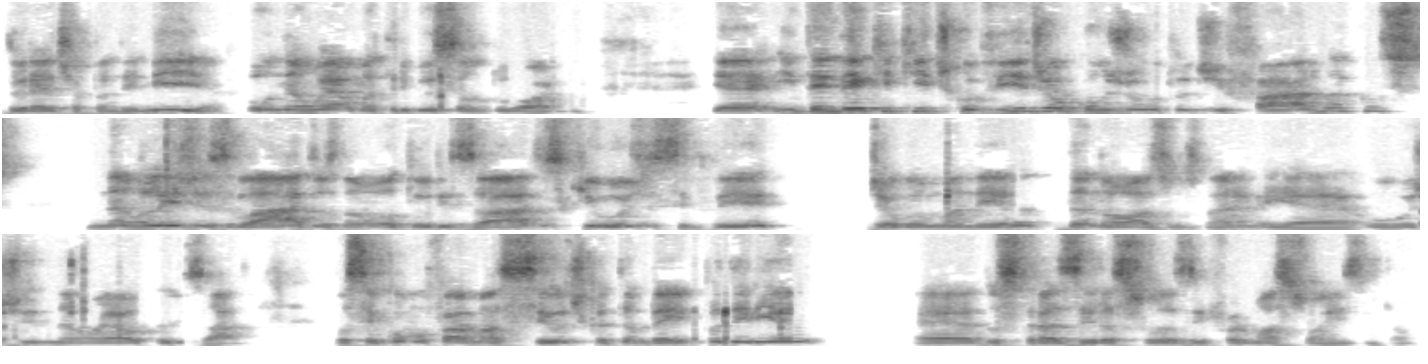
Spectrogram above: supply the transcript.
durante a pandemia ou não é uma atribuição do órgão? É, entender que kit COVID é um conjunto de fármacos não legislados, não autorizados, que hoje se vê de alguma maneira danosos, né? E é, hoje não é autorizado. Você, como farmacêutica, também poderia é, nos trazer as suas informações, então.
